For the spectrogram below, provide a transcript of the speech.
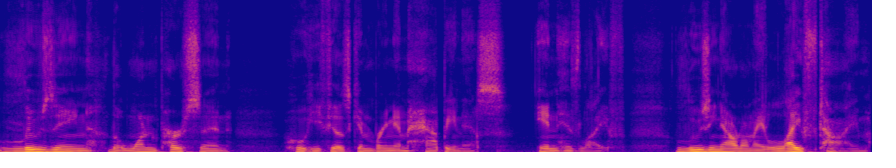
losing the one person who he feels can bring him happiness in his life, losing out on a lifetime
